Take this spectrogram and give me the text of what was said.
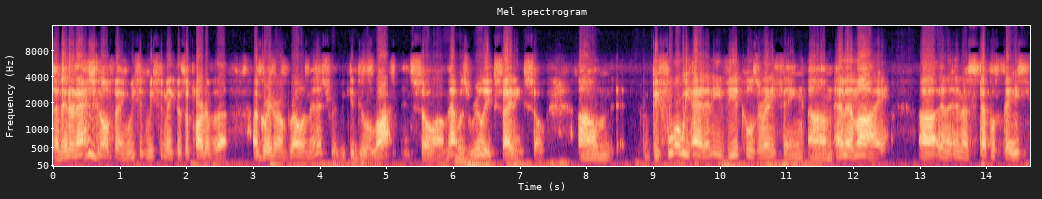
an international thing. We should we should make this a part of a, a greater umbrella ministry. We could do a lot, and so um, that was really exciting. So um, before we had any vehicles or anything, um, MMI. Uh, in, in, a step of faith,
